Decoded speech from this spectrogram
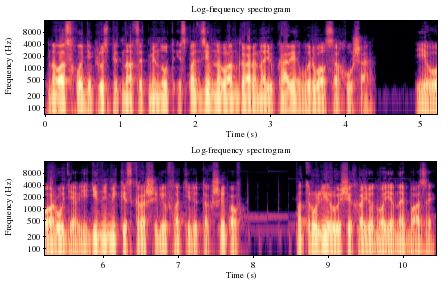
На восходе плюс 15 минут из подземного ангара на Юкаве вырвался Хуша. Его орудия в единый миг искрошили флотилию такшипов, патрулирующих район военной базы.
